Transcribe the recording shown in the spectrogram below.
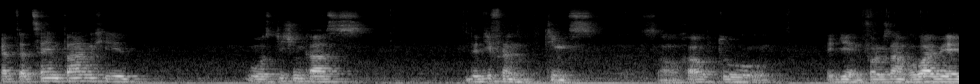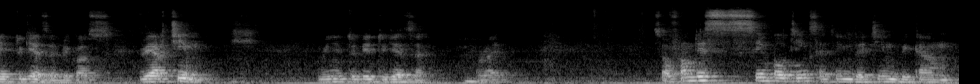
at the same time he was teaching us the different things so how to again for example why we ate together because we are team we need to be together right so from these simple things i think the team become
